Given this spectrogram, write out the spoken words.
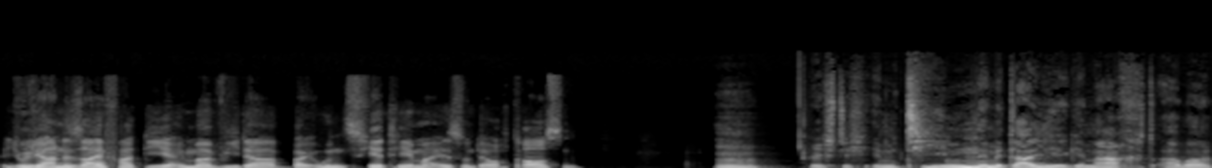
Juliane Seifert, die ja immer wieder bei uns hier Thema ist und auch draußen. Mhm, richtig, im Team eine Medaille gemacht, aber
